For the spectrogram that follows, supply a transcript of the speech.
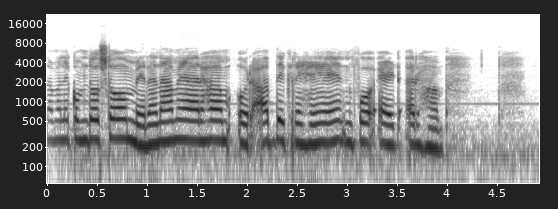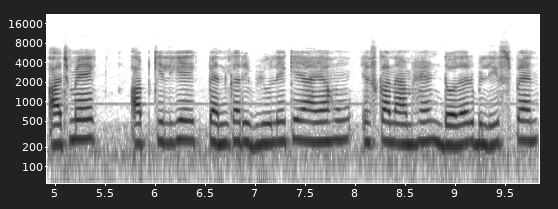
अल्लाम दोस्तों, मेरा नाम है अरहम और आप देख रहे हैं इन्फो एड अरहम। आज मैं आपके लिए एक पेन का रिव्यू लेके आया हूँ। इसका नाम है डॉलर बिलीस पेन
